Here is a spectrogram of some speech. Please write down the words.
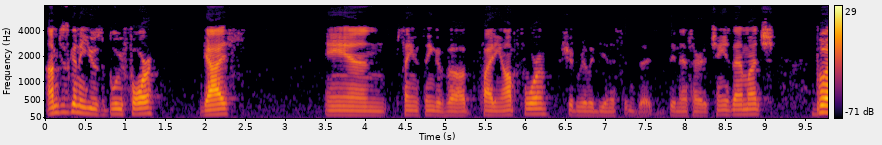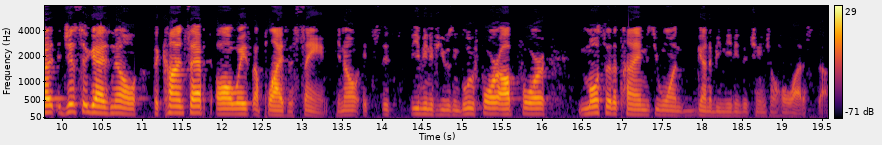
I'm just going to use BLUFOR, guys, and same thing of uh, fighting OPFOR should really be, be necessary to change that much. But just so you guys know, the concept always applies the same. You know, it's it's even if you're using BLUFOR, OPFOR, most of the times you want gonna be needing to change a whole lot of stuff.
